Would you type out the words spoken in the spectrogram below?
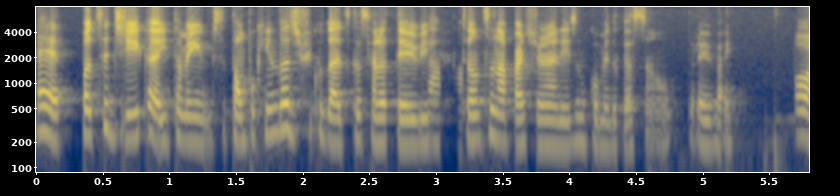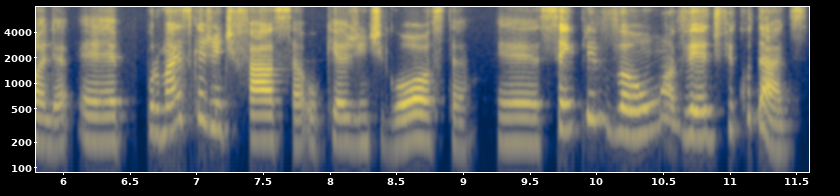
é... pode ser dica e também citar um pouquinho das dificuldades que a senhora teve, ah. tanto na parte de jornalismo como educação, por aí vai. Olha, é, por mais que a gente faça o que a gente gosta, é, sempre vão haver dificuldades.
